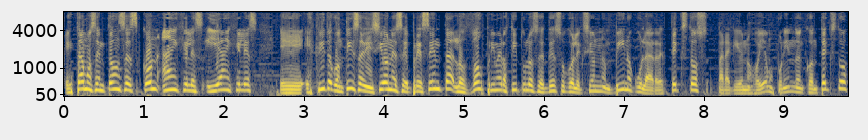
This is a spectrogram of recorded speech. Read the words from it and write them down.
Estamos entonces con Ángeles y Ángeles, eh, escrito con Tiza Ediciones, se presenta los dos primeros títulos de su colección binocular, textos para que nos vayamos poniendo en contexto,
